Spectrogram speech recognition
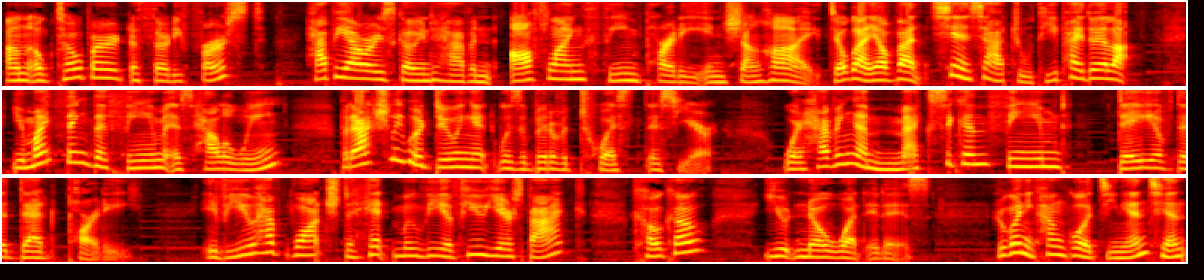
On October the 31st, Happy Hour is going to have an offline theme party in Shanghai. 酒馆要办线下主题派对啦。You might think the theme is Halloween, but actually we're doing it with a bit of a twist this year. We're having a Mexican themed Day of the Dead party. If you have watched the hit movie a few years back, Coco, you'd know what it is. 如果你看过几年前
